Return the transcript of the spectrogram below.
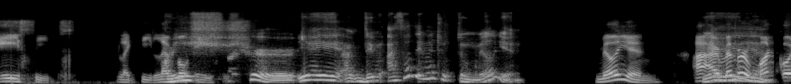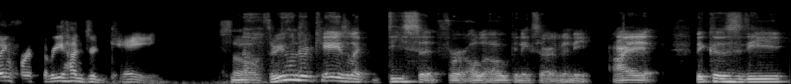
A seats, like the level Are you A. Sure. Yeah, yeah. yeah. They, I thought they went to, to million. Million. I, yeah, I remember yeah. one going for 300k. So no, 300k is like decent for all the opening ceremony. I because the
